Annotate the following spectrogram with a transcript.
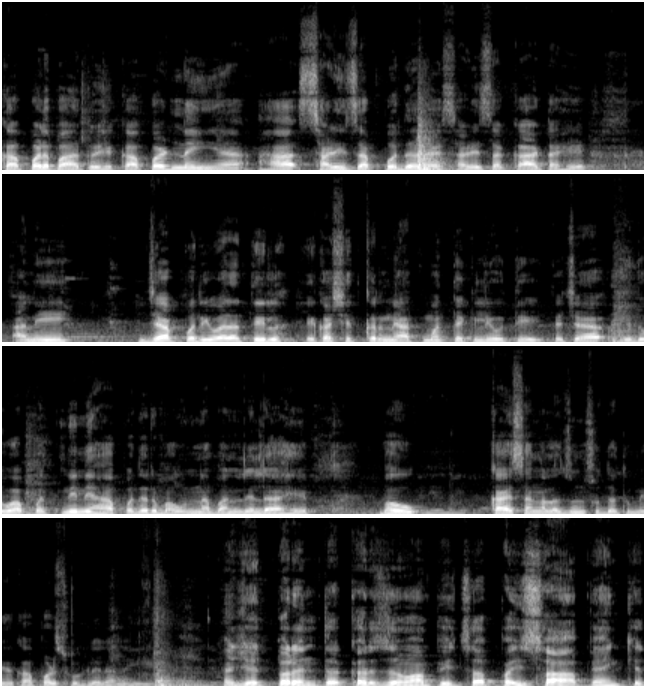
कापड पाहतो हे कापड नाही आहे हा साडीचा पदर आहे साडीचा काठ आहे. आणि ज्या परिवारातील एका शेतकऱ्याने आत्महत्या केली होती त्याच्या विधवा पत्नीने हा पदर भाऊंना बांधलेला आहे. भाऊ काय सांगाल? अजूनसुद्धा तुम्ही हा कापड सोडलेला नाही आहे जेथपर्यंत कर्जमाफीचा पैसा बँकेत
